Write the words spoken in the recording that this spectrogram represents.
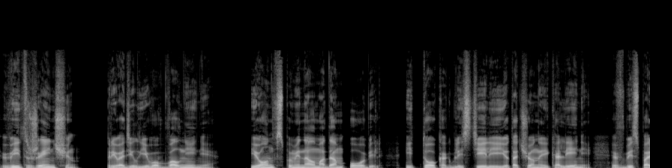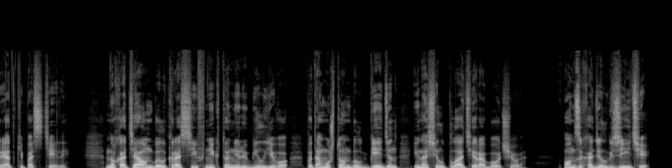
Вид женщин приводил его в волнение, и он вспоминал мадам Обель и то, как блестели ее точёные колени в беспорядке постели. Но хотя он был красив, никто не любил его, потому что он был беден и носил платье рабочего. Он заходил к Зите,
